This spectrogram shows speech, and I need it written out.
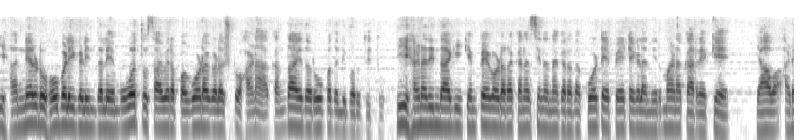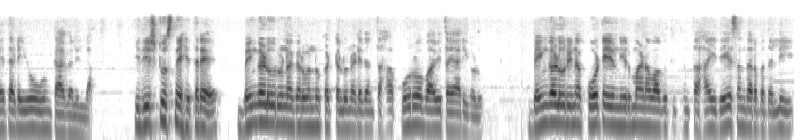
ಈ ಹನ್ನೆರಡು ಹೋಬಳಿಗಳಿಂದಲೇ ಮೂವತ್ತು ಸಾವಿರ ಪಗೋಡಗಳಷ್ಟು ಹಣ ಕಂದಾಯದ ರೂಪದಲ್ಲಿ ಬರುತ್ತಿತ್ತು. ಈ ಹಣದಿಂದಾಗಿ ಕೆಂಪೇಗೌಡರ ಕನಸಿನ ನಗರದ ಕೋಟೆ ಪೇಟೆಗಳ ನಿರ್ಮಾಣ ಕಾರ್ಯಕ್ಕೆ ಯಾವ ಅಡೆತಡೆಯೂ ಉಂಟಾಗಲಿಲ್ಲ. ಇದಿಷ್ಟು ಸ್ನೇಹಿತರೆ ಬೆಂಗಳೂರು ನಗರವನ್ನು ಕಟ್ಟಲು ನಡೆದಂತಹ ಪೂರ್ವಭಾವಿ ತಯಾರಿಗಳು. ಬೆಂಗಳೂರಿನ ಕೋಟೆಯು ನಿರ್ಮಾಣವಾಗುತ್ತಿದ್ದಂತಹ ಇದೇ ಸಂದರ್ಭದಲ್ಲಿ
